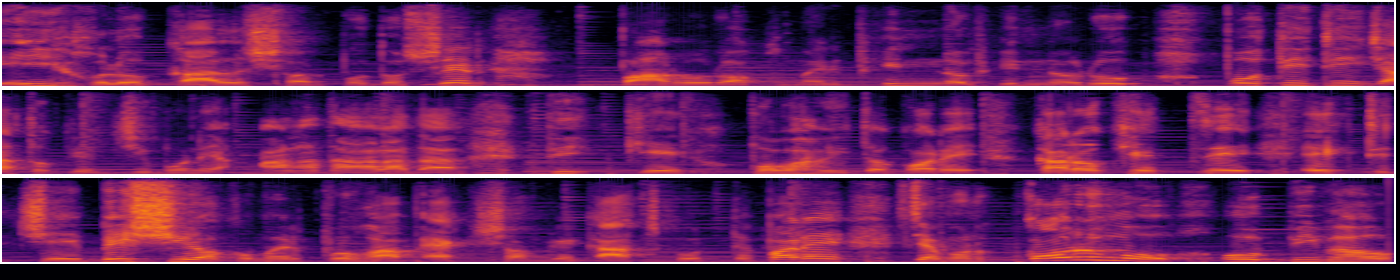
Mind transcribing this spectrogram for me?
এই হলো কাল সর্পদোষের বারো রকমের ভিন্ন ভিন্ন রূপ। প্রতিটি জাতকের জীবনে আলাদা আলাদা দিককে প্রভাবিত করে। কারও ক্ষেত্রে একটির চেয়ে বেশি রকমের প্রভাব একসঙ্গে কাজ করতে পারে। যেমন কর্ম ও বিবাহ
